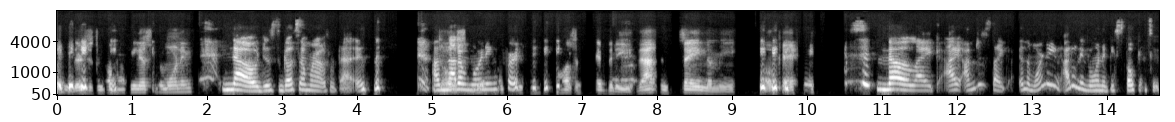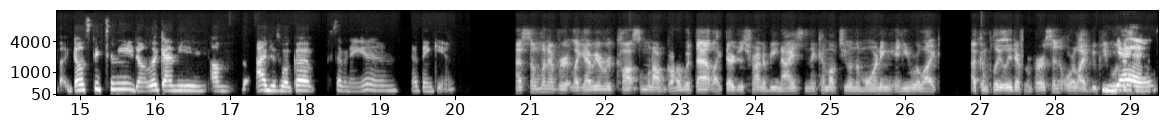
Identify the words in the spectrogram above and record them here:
there's just no happiness in the morning? No, just go somewhere else with that. I'm Go not a morning person. positivity. That's insane to me. Okay. No, like, I I'm just, like in the morning, I don't even wanna be spoken to, like, "Don't speak to me, don't look at me, um, I just woke up 7 AM. No, thank you." Has someone ever like, have you ever caught someone off guard with that? Like, they're just trying to be nice, and they come up to you in the morning, and you were, like, a completely different person? Or, like, do people just? Yes.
